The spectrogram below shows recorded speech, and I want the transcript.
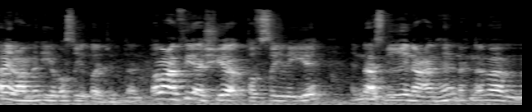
هاي العملية بسيطة جدا. طبعا في أشياء تفصيلية الناس بغنى عنها نحن ما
